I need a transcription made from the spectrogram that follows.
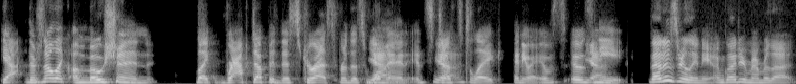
Yeah, there's no like emotion like wrapped up in this dress for this Yeah. woman. It's Yeah. just like anyway, it was it was Yeah. neat. That is really neat. I'm glad you remember that.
